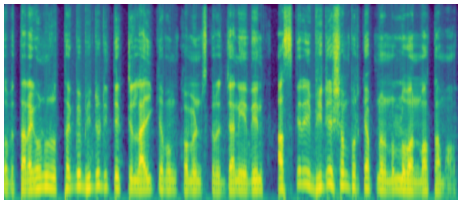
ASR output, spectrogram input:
তবে তার আগে অনুরোধ থাকবে, ভিডিওটিতে একটি লাইক এবং কমেন্টস করে জানিয়ে দিন। আজকের এই ভিডিও সম্পর্কে আপনার মূল্যবান মতামত।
